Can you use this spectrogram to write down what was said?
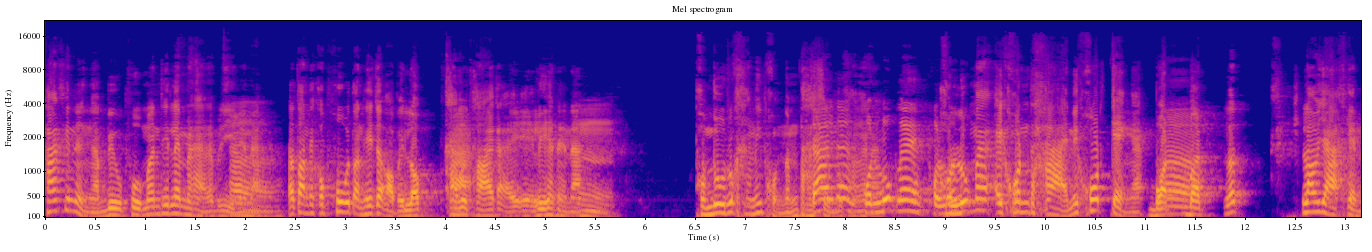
ภาคที่หนึ่งอะบิลพูมันที่เล่นประธานาธิบดีเนี่ยนะอ่าแล้วตอนที่เขาพูดตอนที่จะออกไปลบครั้งครับสุดท้ายกับไอเอเลี่ยนเนี่ยนะอืมผมดูทุกครั้งที่ผมน้ำตาได้ซึมทุได้กครั้งคนลุกเลยคนลุกมากไอคนถ่ายนี่โคตรเก่งอะบทเออบทแล้วเราอยากเห็น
